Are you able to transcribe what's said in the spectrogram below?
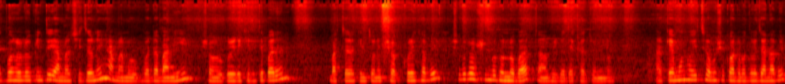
একবার হলেও কিন্তু আমরা সিজনে আমরা মুরব্বাটা বানিয়ে সংগ্রহ করে রেখে দিতে পারেন। বাচ্চারা কিন্তু অনেক শখ করে খাবে। সবাইকে অসংখ্য ধন্যবাদ আমার ভিডিও দেখার জন্য। আর কেমন হয়েছে অবশ্যই কমেন্টের মাধ্যমে জানাবেন।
